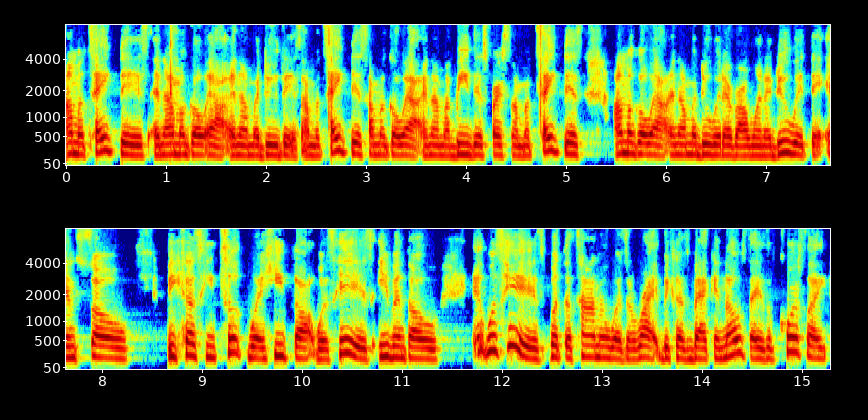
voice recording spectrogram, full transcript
I'm gonna take this and I'm gonna go out and I'm gonna do this. I'm gonna take this, I'm gonna go out and I'm gonna be this person. I'm gonna take this, I'm gonna go out and I'm gonna do whatever I want to do with it. And so because he took what he thought was his, even though it was his, but the timing wasn't right. Because back in those days, of course, like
